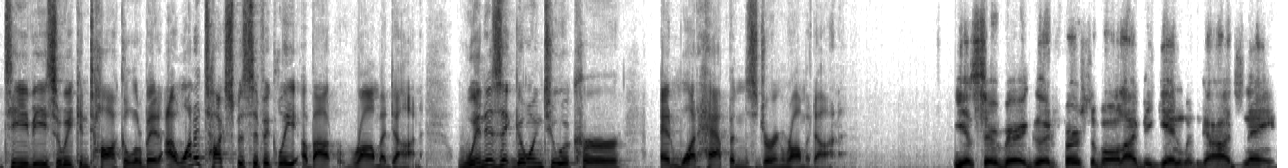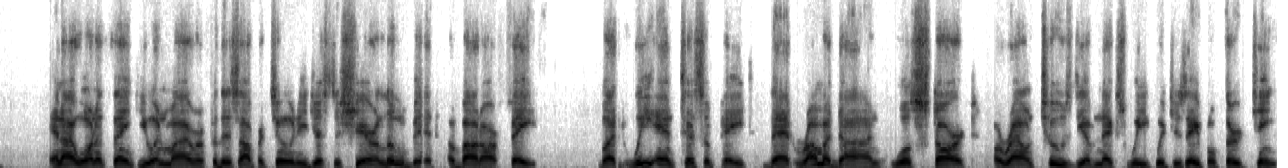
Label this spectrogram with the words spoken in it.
TV so we can talk a little bit. I want to talk specifically about Ramadan. When is it going to occur and what happens during Ramadan? Yes, sir. Very good. First of all, I begin with God's name. And I want to thank you and Myra for this opportunity just to share a little bit about our faith. But we anticipate that Ramadan will start around Tuesday of next week, which is April 13th.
